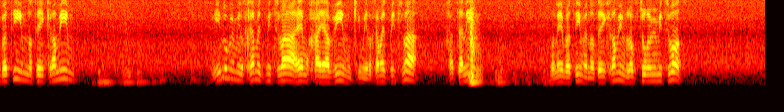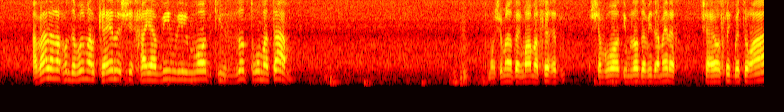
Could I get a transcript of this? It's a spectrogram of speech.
בתים, נוטי כרמים. ואילו במלחמת מצווה הם חייבים, כי מלחמת מצווה, חתנים, בוני בתים ונוטי כרמים לא פטורים ממצוות. אבל אנחנו מדברים על כאלה שחייבים ללמוד כי זאת תרומתם. כמו שאומרת הגמרא מסכת שבועות, אם לא דוד המלך שהיה עוסק בתורה,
